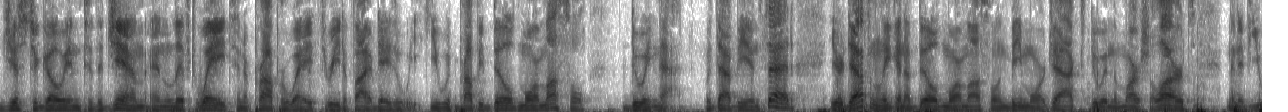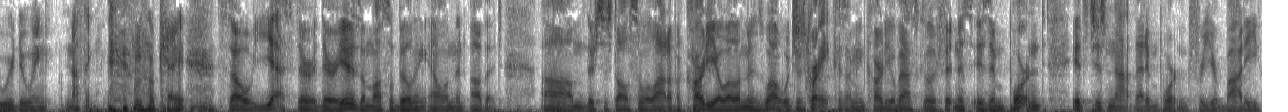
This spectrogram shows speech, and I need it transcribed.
just to go into the gym and lift weights in a proper way three to five days a week. You would probably build more muscle doing that. With that being said, you're definitely going to build more muscle and be more jacked doing the martial arts than if you were doing nothing. okay, so yes, there there is a muscle building element of it. Um, there's just also a lot of a cardio element as well, which is great because I mean cardiovascular fitness is important. It's just not that important for your body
